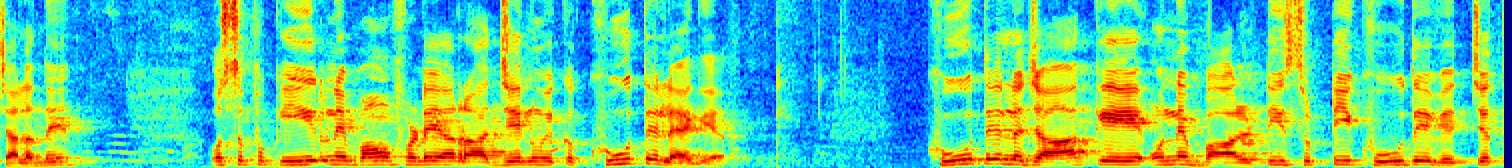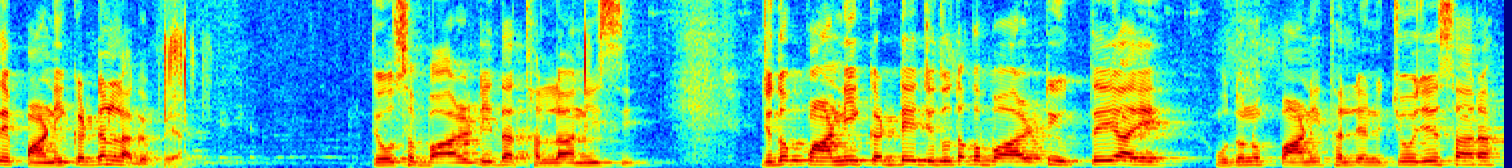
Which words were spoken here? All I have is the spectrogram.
ਚੱਲਦੇ ਹਾਂ। ਉਸ ਫਕੀਰ ਨੇ ਬਾਹੋਂ ਫੜਿਆ, ਰਾਜੇ ਨੂੰ ਇੱਕ ਖੂਹ ਤੇ ਲੈ ਗਿਆ। ਖੂਹ ਤੇ ਲਿਜਾ ਕੇ ਉਹਨੇ ਬਾਲਟੀ ਸੁੱਟੀ ਖੂਹ ਦੇ ਵਿੱਚ ਤੇ ਪਾਣੀ ਕੱਢਣ ਲੱਗ ਪਿਆ। ਤੇ ਉਸ ਬਾਲਟੀ ਦਾ ਥੱਲਾ ਨਹੀਂ ਸੀ। ਜਦੋਂ ਪਾਣੀ ਕੱਢੇ, ਜਦੋਂ ਤੱਕ ਬਾਲਟੀ ਉੱਤੇ ਆਏ, ਉਦੋਂ ਨੂੰ ਪਾਣੀ ਥੱਲੇ ਨਿਚੋ ਜੇ ਸਾਰਾ,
